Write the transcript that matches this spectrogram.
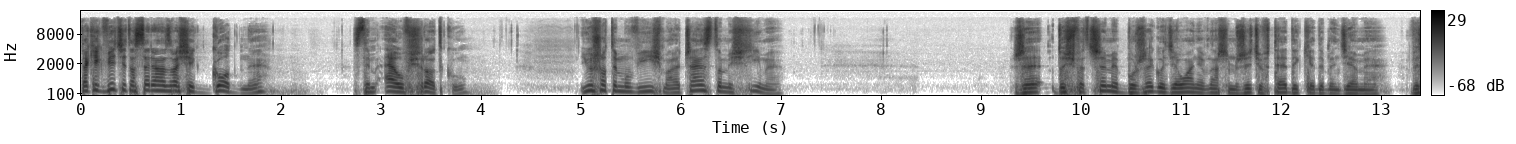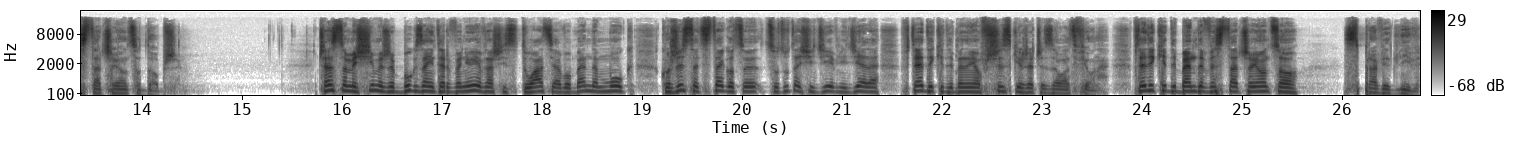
Tak jak wiecie, ta seria nazywa się Godny, z tym E w środku. Już o tym mówiliśmy, ale często myślimy, że doświadczymy Bożego działania w naszym życiu wtedy, kiedy będziemy wystarczająco dobrzy. Często myślimy, że Bóg zainterweniuje w naszej sytuacji, albo będę mógł korzystać z tego, co, co tutaj się dzieje w niedzielę, wtedy, kiedy będę miał wszystkie rzeczy załatwione. Wtedy, kiedy będę wystarczająco sprawiedliwy.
